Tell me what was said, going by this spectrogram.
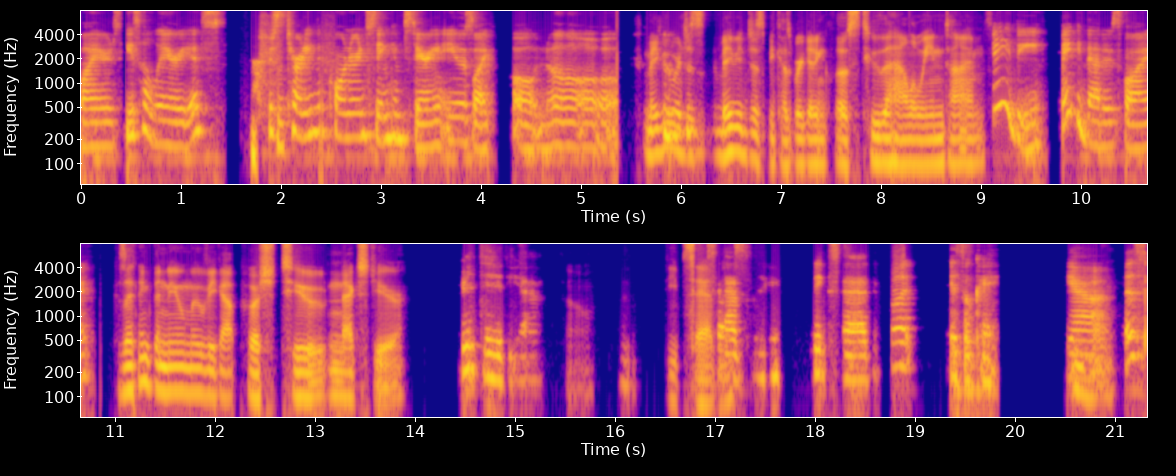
Myers. He's hilarious. Just turning the corner and seeing him staring at you is like, oh no. Maybe we're just maybe just because we're getting close to the Halloween times. Maybe. Maybe that is why. Because I think the new movie got pushed to next year. It did, yeah. So deep sadness. Sadly. Big sad. But it's okay. Yeah. It's,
